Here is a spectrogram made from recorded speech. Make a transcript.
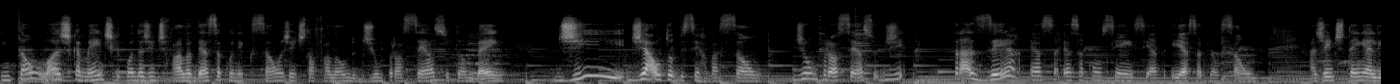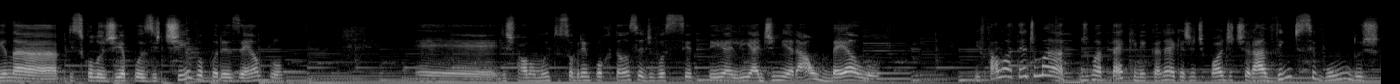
Então, logicamente que quando a gente fala dessa conexão, a gente está falando de um processo também de, de autoobservação, de um processo de trazer essa, essa consciência e essa atenção. A gente tem ali na psicologia positiva, por exemplo, é, eles falam muito sobre a importância de você ter ali, admirar o belo. E falam até de uma, de uma técnica, né? Que a gente pode tirar 20 segundos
